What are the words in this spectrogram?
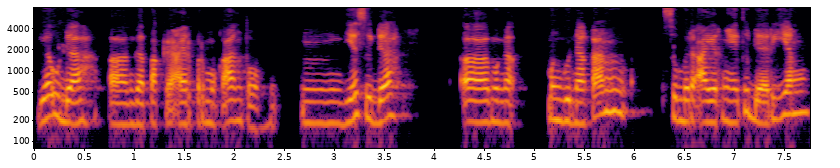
dia udah nggak uh, pakai air permukaan tuh. Hmm, dia sudah uh, menggunakan sumber airnya itu dari yang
